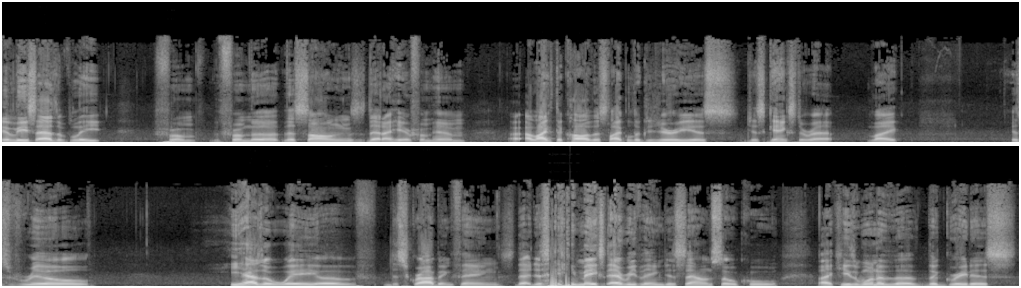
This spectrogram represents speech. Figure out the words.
at least as of late, from from the the songs that I hear from him I, I like to call this like luxurious, just gangster rap. Like it's real. He has a way of describing things that just he makes everything just sound so cool. Like he's one of the the greatest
